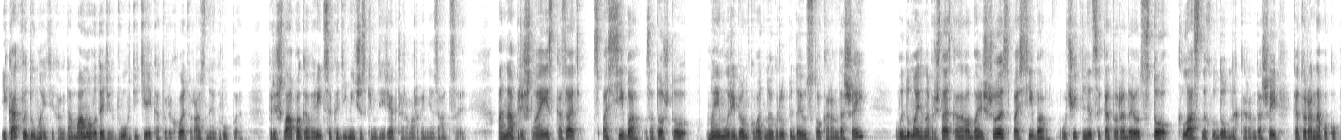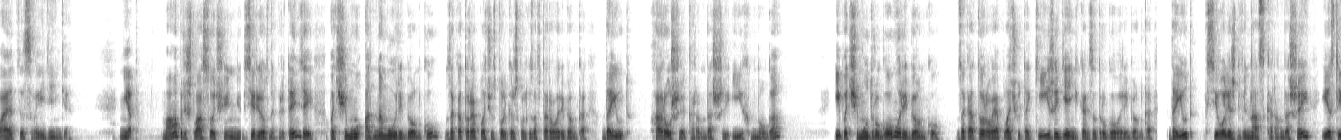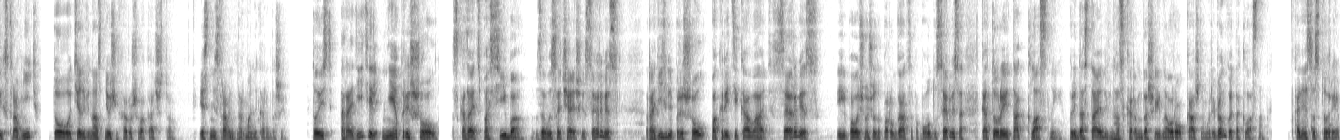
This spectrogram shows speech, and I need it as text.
И как вы думаете, когда мама вот этих двух детей, которые ходят в разные группы, пришла поговорить с академическим директором организации, она пришла ей сказать спасибо за то, что моему ребенку в одной группе дают 100 карандашей, вы думаете, она пришла и сказала большое спасибо учительнице, которая дает 100 классных, удобных карандашей, которые она покупает за свои деньги? Нет. Мама пришла с очень серьезной претензией, почему одному ребенку, за который я плачу столько же, сколько за второго ребенка, дают хорошие карандаши и их много, и почему другому ребенку, за которого я плачу такие же деньги, как за другого ребенка, дают всего лишь 12 карандашей, и если их сравнить, то те 12 не очень хорошего качества, если не сравнить нормальные карандаши. То есть родитель не пришел сказать спасибо за высочайший сервис, родитель пришел покритиковать сервис и по большому счету поругаться по поводу сервиса, который и так классный. Предоставить 12 карандашей на урок каждому ребенку – это классно. Конец истории.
